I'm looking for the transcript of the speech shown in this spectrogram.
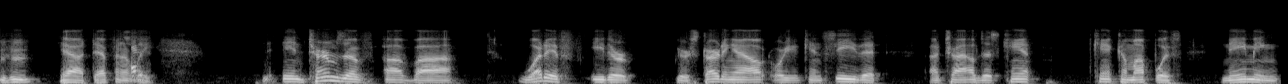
Mhm. Yeah, definitely. And, in terms of of uh, what if either you're starting out or you can see that a child just can't can't come up with naming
